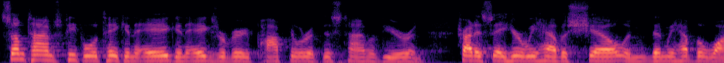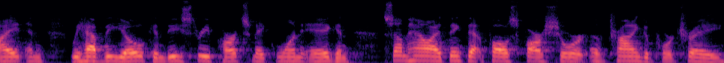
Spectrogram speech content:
Sometimes people will take an egg, and eggs are very popular at this time of year, and try to say, here we have a shell, and then we have the white, and we have the yolk, and these three parts make one egg. And somehow I think that falls far short of trying to portray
